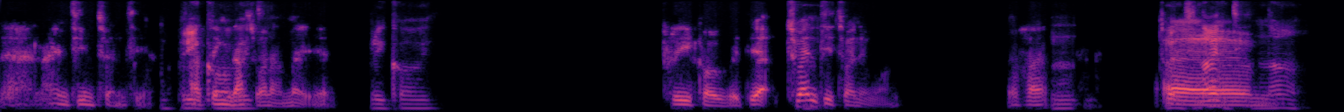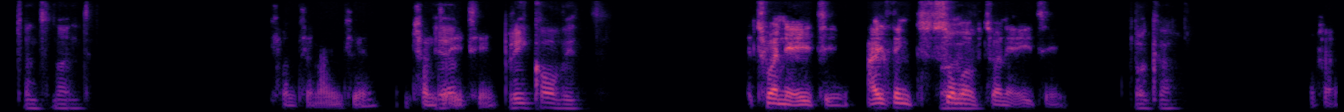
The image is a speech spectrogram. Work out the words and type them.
Yeah, 1920. I think that's when I met you. Pre-COVID. Pre-COVID, yeah. 2021. Okay. Mm. 2019, um, no. 2019. 2019? 2018. Yeah, pre-COVID. 2018. I think summer of 2018. Okay. Okay.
